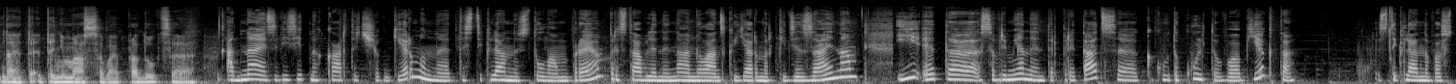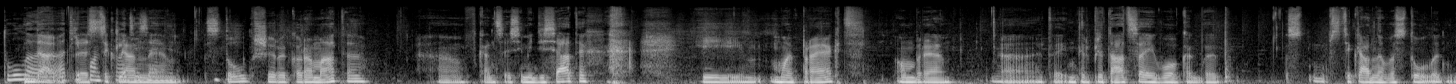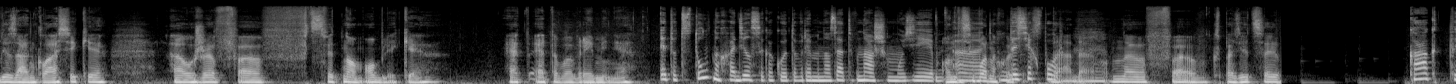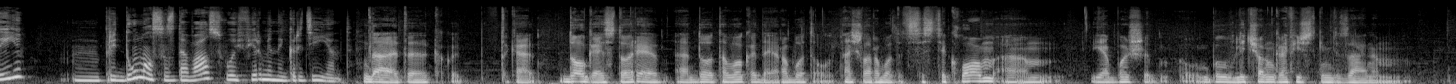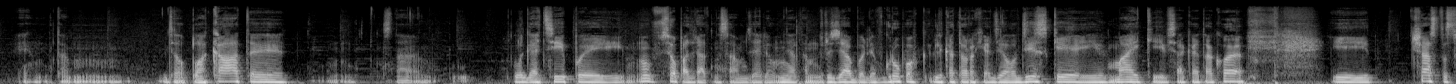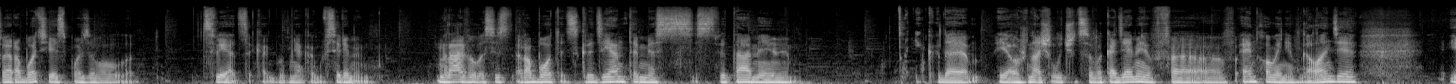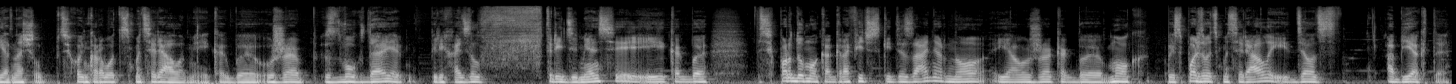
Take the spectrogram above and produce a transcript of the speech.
да, это, это не массовая продукция. Одна из визитных карточек Германа – это стеклянный стул Амбре, представленный на Миланской ярмарке дизайна. И это современная интерпретация какого-то культового объекта, стеклянного стула да, от это японского стеклянный дизайнера. стул Широ Корамата э, в конце 70-х. И мой проект Омбре э, это интерпретация его как бы стеклянного стула, дизайн классики, а уже в, в цветном облике этого времени. Этот стул находился какое-то время назад в нашем музее. Он до сих пор находится. До сих пор. Да, да, он э, в, в экспозиции. Как ты придумал, создавал свой фирменный градиент? Да, это какой такая долгая история. Э, до того, когда я работал, начал работать со стеклом, эм, я больше был увлечен графическим дизайном. Там делал плакаты, не знаю, логотипы, ну, все подряд на самом деле. У меня там друзья были в группах, для которых я делал диски и майки и всякое такое. И часто в своей работе я использовал цвет. Как бы мне как бы все время нравилось работать с градиентами, с, с цветами, и когда я, я уже начал учиться в академии в, э, в Эйнховене, в Голландии, я начал потихоньку работать с материалами. И как бы уже с 2D я переходил в три дименсии и как бы до сих пор думал как графический дизайнер, но я уже как бы мог использовать материалы и делать объекты.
